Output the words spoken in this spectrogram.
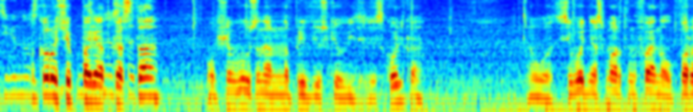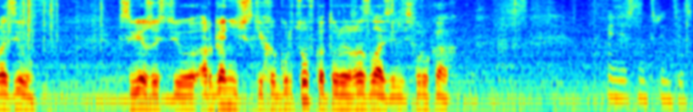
90. Ну, короче, порядка 90. 100. В общем, вы уже, наверное, на превьюшке увидели сколько. Вот. Сегодня Smart Final поразил свежестью органических огурцов, которые разлазились в руках. Конечно, трендец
